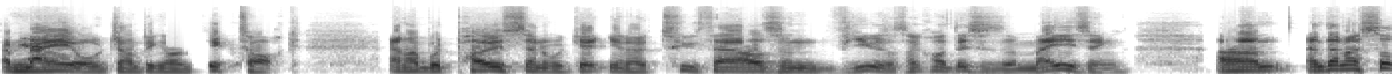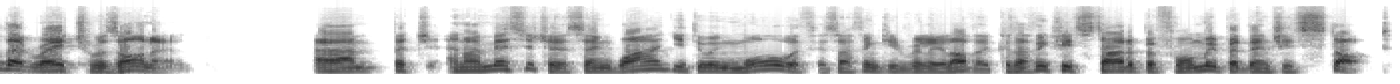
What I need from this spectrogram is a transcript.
a male jumping on TikTok. And I would post and it would get, you know, 2,000 views. I was like, oh, this is amazing. Um, and then I saw that Rach was on it. Um, but and I messaged her saying, "Why aren't you doing more with this? I think you'd really love it." Because I think she'd started before me, but then she stopped,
